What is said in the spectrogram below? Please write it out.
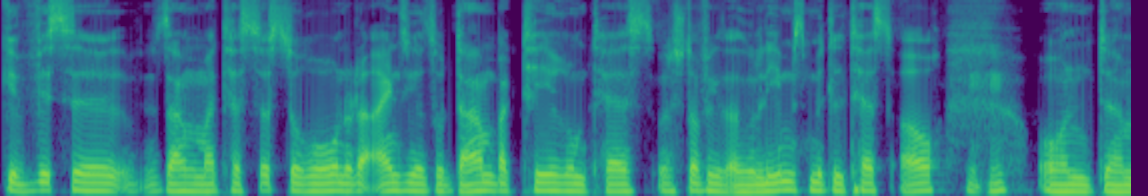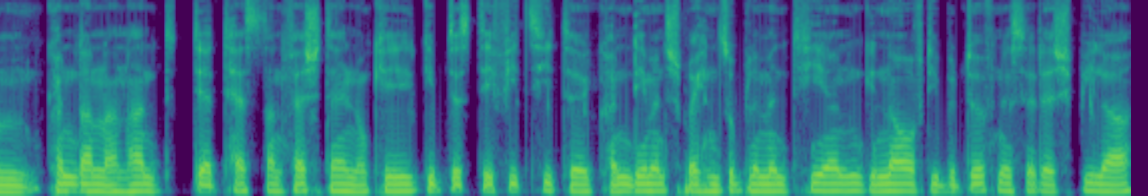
gewisse, sagen wir mal, Testosteron oder einzige so Darmbakterium-Tests oder Stoffe, also Lebensmitteltests auch mhm. und ähm, können dann anhand der Tests dann feststellen, okay, gibt es Defizite, können dementsprechend supplementieren, genau auf die Bedürfnisse der Spieler.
